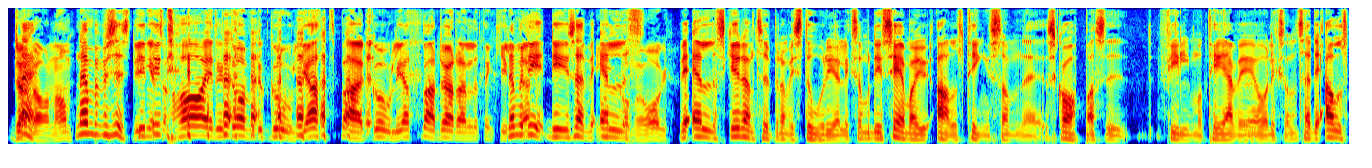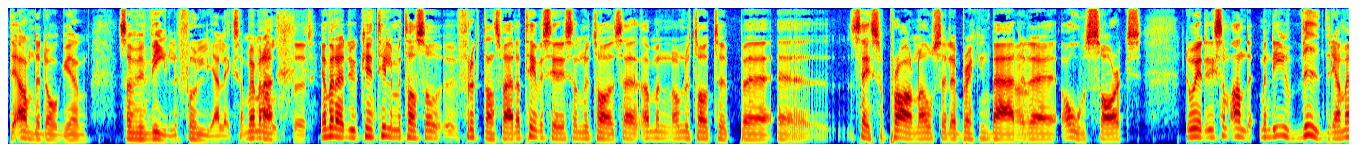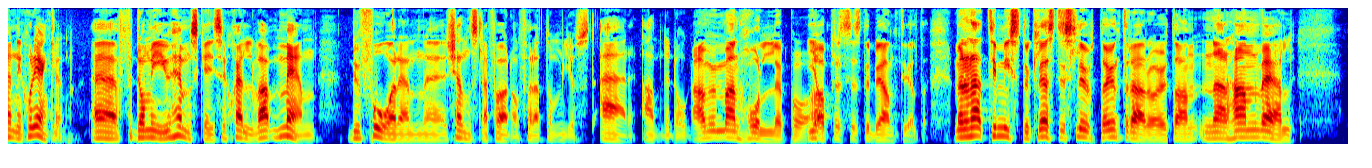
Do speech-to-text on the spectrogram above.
dödar Nej. honom. nej men precis. Det är inget så, ja är det David och Goliat? bara, Goliat bara dödar en liten kille. nej, men det, det är ju så här, vi, Ingen äls vi älskar ju den typen av historier liksom, och det ser man ju allting som eh, skapas i film och tv och liksom, så här, det är alltid underdoggen som vi vill följa liksom. Jag menar, Alltid. Jag menar, du kan ju till och med ta så fruktansvärda tv-serier som du tar, så här, ja, men om du tar typ, eh, eh, säg Sopranos eller Breaking Bad Ja. eller Ozarks. Då är det liksom andra, men det är ju vidriga människor egentligen. Eh, för de är ju hemska i sig själva, men du får en eh, känsla för dem för att de just är underdog. Ja men man håller på, ja, Ja. precis det blir antihjälte. Men den här Themistokles det slutar ju inte där då, utan när han väl,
